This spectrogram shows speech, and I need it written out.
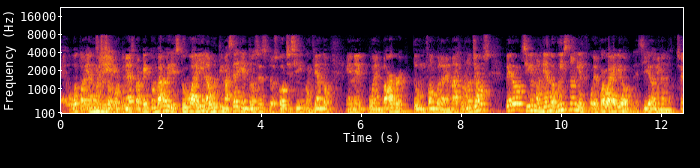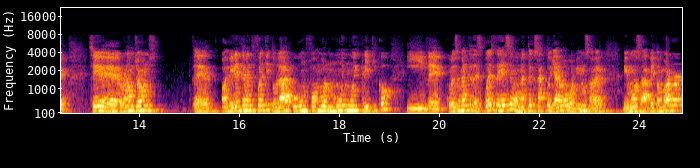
eh, hubo todavía muchas oportunidades para Peyton Barber y estuvo ahí en la última serie, entonces los coaches siguen confiando en el buen Barber, tuvo un fumble además Ronald Jones, pero siguen moldeando a Winston y el, juego aéreo eh, sigue dominando. Sí, sí eh, Ronald Jones evidentemente fue el titular, hubo un fumble muy muy crítico y de, curiosamente después de ese momento exacto ya no lo volvimos a ver. Vimos a Peyton Barber,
